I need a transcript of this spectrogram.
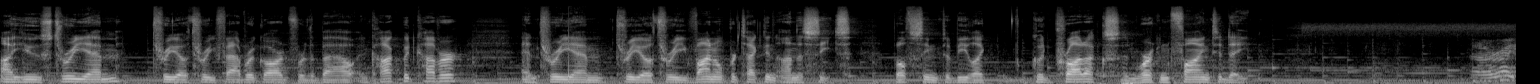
I use 3M 303 fabric guard for the bow and cockpit cover, and 3M 303 vinyl protectant on the seats. Both seem to be like good products and working fine to date. All right,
